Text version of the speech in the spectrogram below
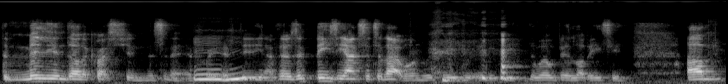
the million dollar question, isn't it? If, mm-hmm. we, if mm-hmm. the, you know, if there was an easy answer to that one, would be, be, the world would be a lot easier. Um,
